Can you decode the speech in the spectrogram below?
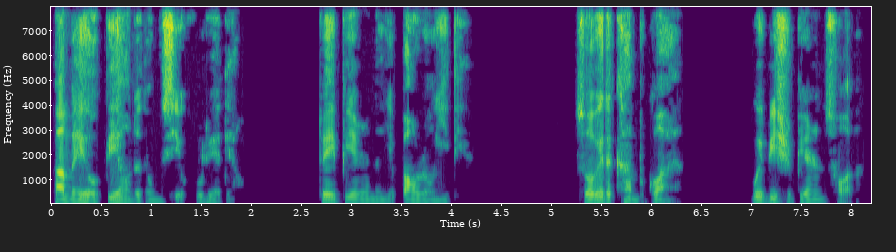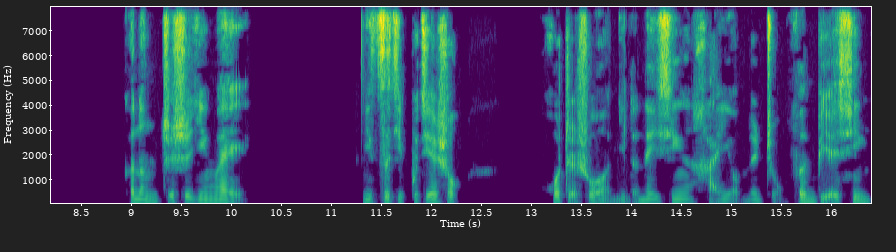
把没有必要的东西忽略掉，对别人呢也包容一点。所谓的看不惯，未必是别人错了。可能只是因为你自己不接受，或者说你的内心还有那种分别心，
